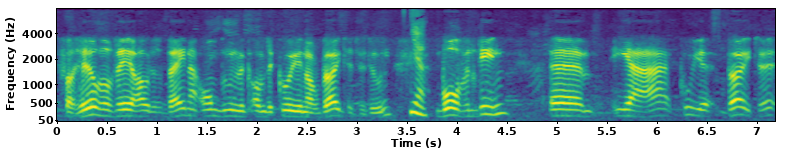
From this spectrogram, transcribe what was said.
voor heel veel veehouders bijna ondoenlijk om de koeien nog buiten te doen. Ja. Bovendien, ehm, ja, koeien buiten,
